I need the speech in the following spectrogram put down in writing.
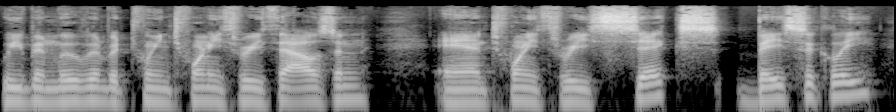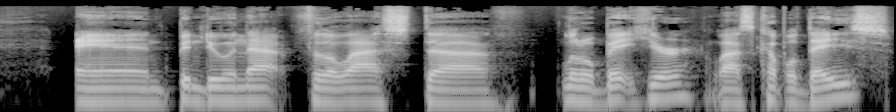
We've been moving between 23,000 and 23.6 basically, and been doing that for the last uh, little bit here, last couple days.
